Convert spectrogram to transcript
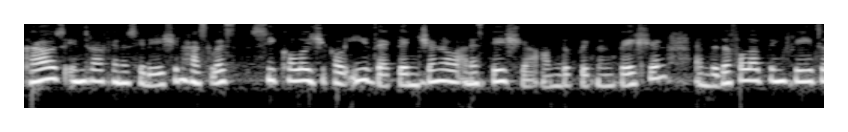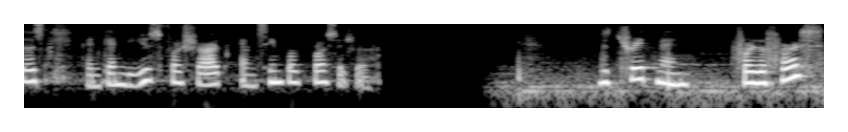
Because intravenous sedation has less psychological effect than general anesthesia on the pregnant patient and the developing fetus and can be used for short and simple procedure. The treatment for the first,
